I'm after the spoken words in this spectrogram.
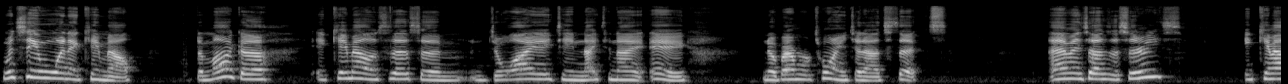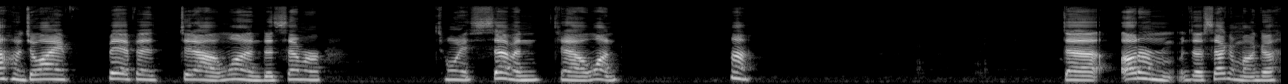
which year when it came out? The manga, it came out it says um, July 18, 1998, November 20, 2006. Anime tells the series, it came out on July 5th, 2001, December 27, 2001. Huh. The other, the second manga,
